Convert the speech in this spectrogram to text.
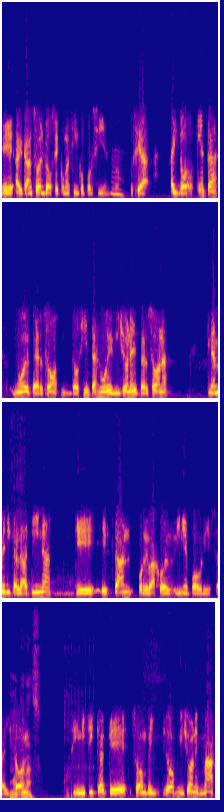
eh, alcanzó el 12,5%. Mm. O sea, hay 209, perso 209 millones de personas en América Latina que están por debajo de la línea de pobreza y son significa que son 22 millones más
